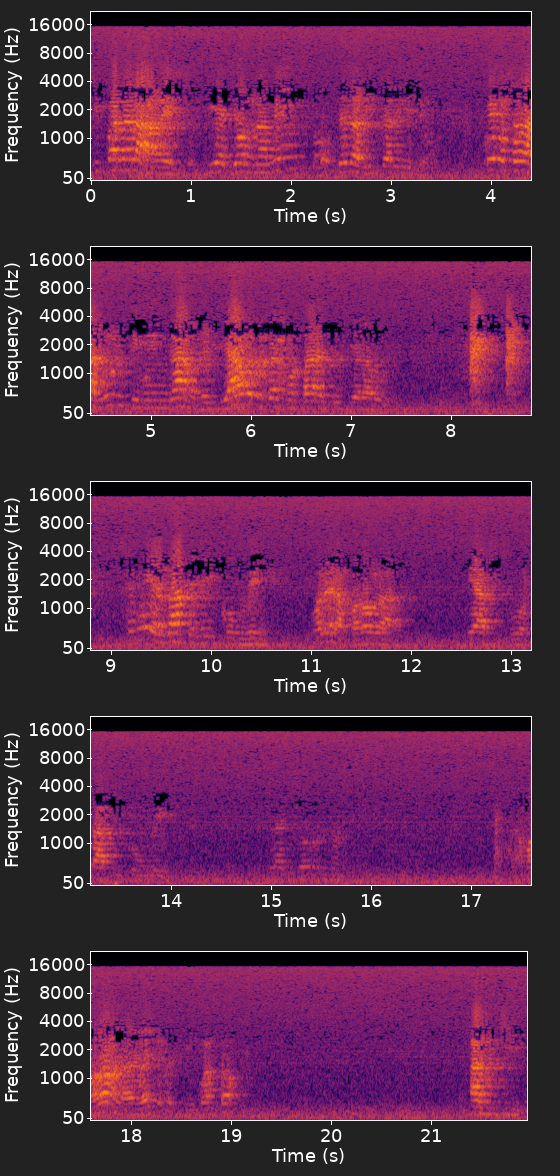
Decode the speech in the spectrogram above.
si parlerà adesso di aggiornamento della vita religiosa. Quello sarà l'ultimo inganno del diavolo per portare tutti alla luce. Se voi andate nei conventi, Qual è la parola che ha svuotato il? La giornata. La Madonna l'aveva detto per 58. A Lucia.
